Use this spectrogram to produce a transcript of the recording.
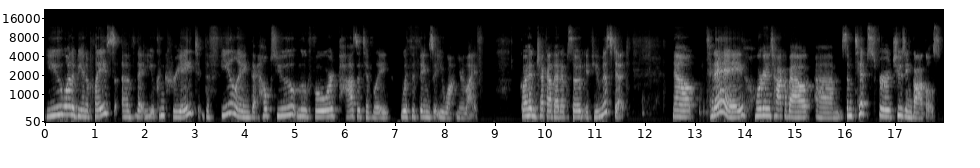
You want to be in a place of that you can create the feeling that helps you move forward positively with the things that you want in your life. Go ahead and check out that episode if you missed it. Now, today we're going to talk about um, some tips for choosing goggles.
